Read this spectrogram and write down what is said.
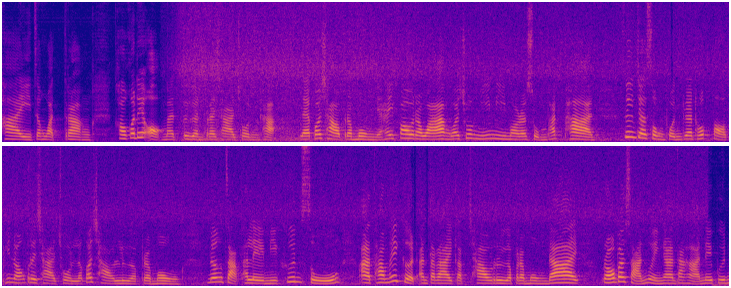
ภัย จังหวัดตรังเขาก็ได้ออกมาเตือนประชาชนค่ะ และก็ชาวประมงเนี่ยให้เฝ้าระวังว่าช่วงนี้มีมรสุมพัดผ่าน ซึ่งจะส่งผลกระทบต่อพี่น้องประชาชนแล้วก็ชาวเรือประมง เนื่องจากทะเลมีคลื่นสูง อาจทำให้เกิดอันตรายกับชาวเรือประมงได้พร้อมประสานหน่วยงานทหารในพื้น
